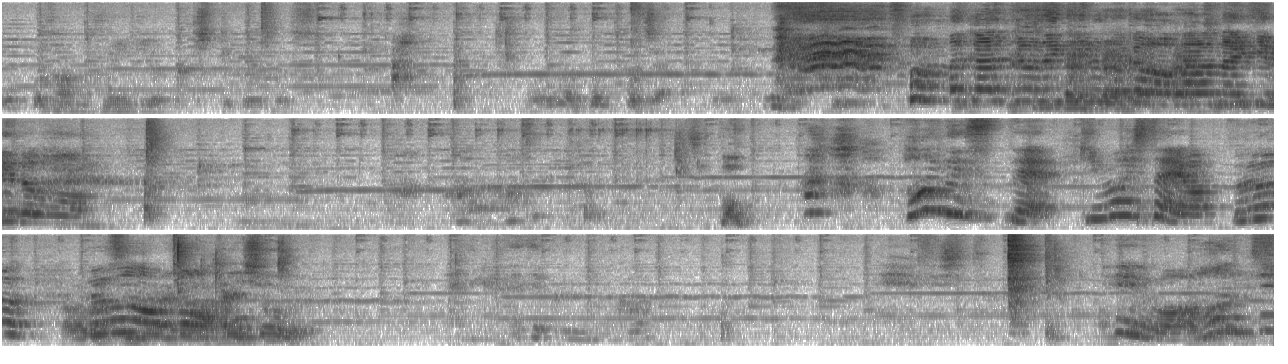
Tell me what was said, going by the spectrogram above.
ドッポさん。の雰囲気だと切ってくれそうです。俺はドッポじゃん。そん。な感情できるのかわからないけれども。って来ましたよ。うーあ出すんじゃないかなはい、勝負。何が出てくるのか？兵でした。兵は安全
